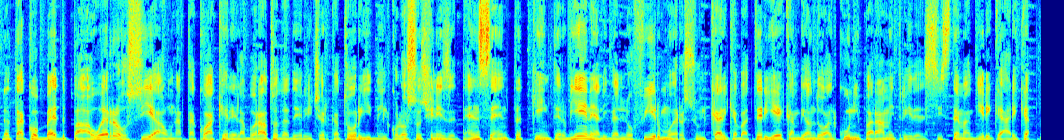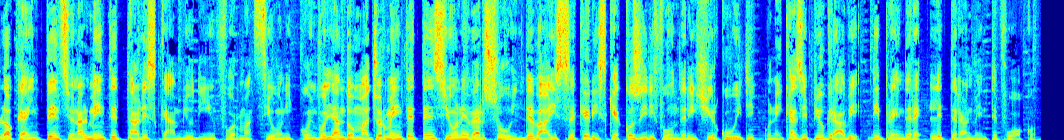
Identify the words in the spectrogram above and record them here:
L'attacco Bad Power, ossia un attacco hacker elaborato da dei ricercatori del colosso cinese Tencent, che interviene a livello firmware sul caricabatterie cambiando alcuni parametri del sistema di ricarica, blocca intenzionalmente tale scambio di informazioni, coinvolgendo maggiormente tensione verso il device che rischia così di fondere i circuiti circuiti o nei casi più gravi di prendere letteralmente fuoco.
